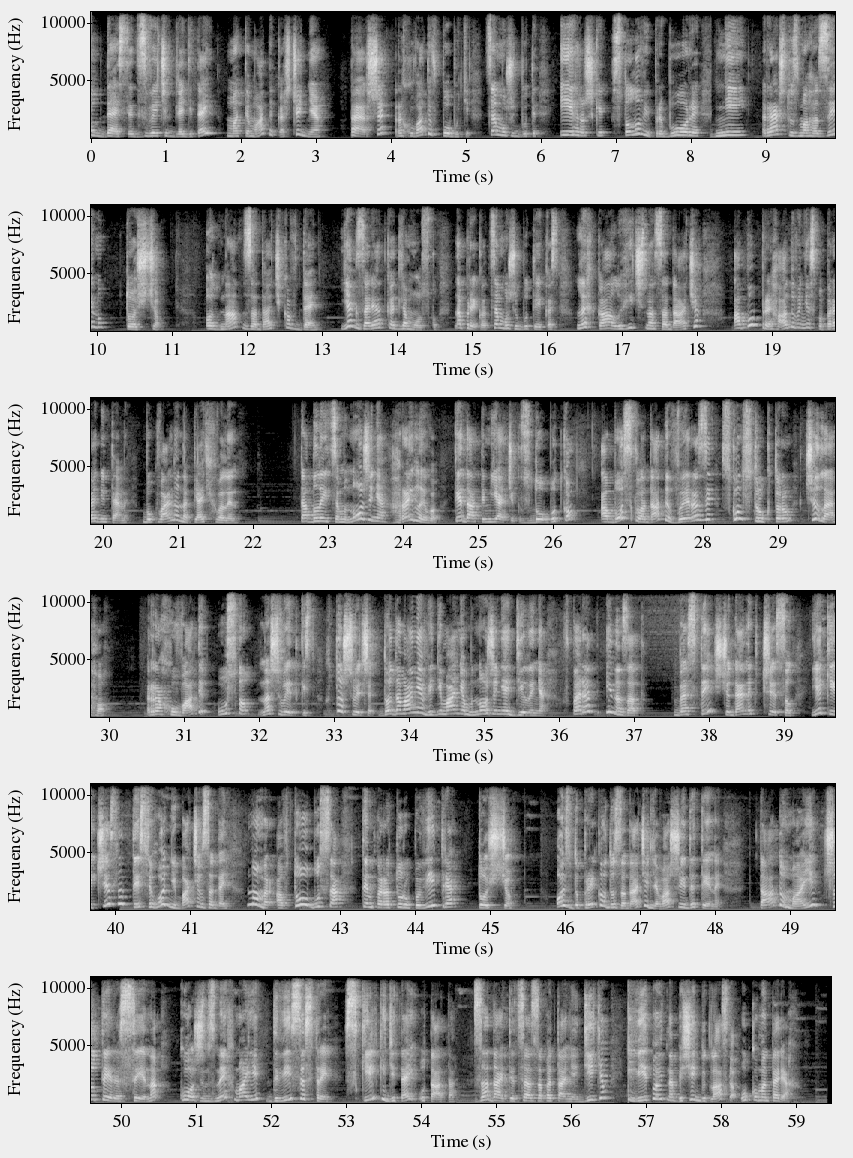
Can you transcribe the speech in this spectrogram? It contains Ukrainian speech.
Топ-10 звичок для дітей математика щодня. Перше рахувати в побуті. Це можуть бути іграшки, столові прибори, дні, решту з магазину тощо. Одна задачка в день, як зарядка для мозку. Наприклад, це може бути якась легка логічна задача або пригадування з попередньої теми, буквально на 5 хвилин. Таблиця множення грайливо кидати м'ячик з добутком або складати вирази з конструктором чи лего. Рахувати усно на швидкість. Хто швидше? Додавання, віднімання, множення, ділення. Вперед і назад. Вести щоденник чисел. Які числа ти сьогодні бачив за день? Номер автобуса, температуру повітря тощо. Ось, до прикладу, задача для вашої дитини. Тато має чотири сина, кожен з них має дві сестри. Скільки дітей у тата? Задайте це запитання дітям і відповідь напишіть, будь ласка, у коментарях.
